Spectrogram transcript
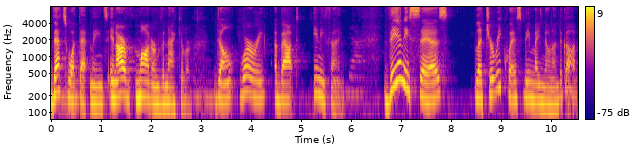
That's what that means in our modern vernacular. Don't worry about anything. Then he says, Let your requests be made known unto God.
